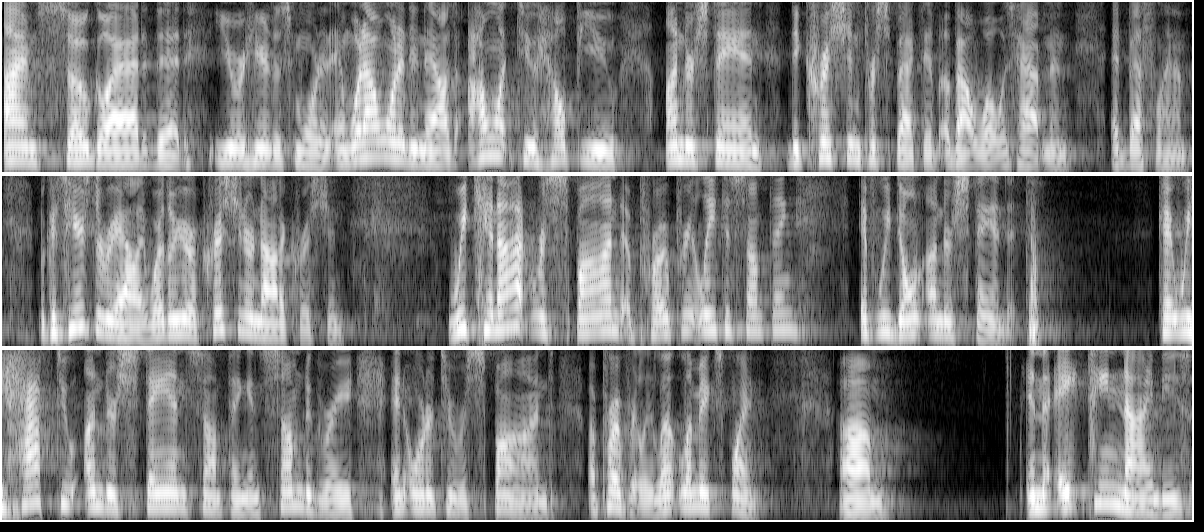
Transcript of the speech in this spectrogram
I'm so glad that you are here this morning. And what I want to do now is I want to help you understand the Christian perspective about what was happening at Bethlehem. Because here's the reality whether you're a Christian or not a Christian, we cannot respond appropriately to something if we don't understand it. Okay, we have to understand something in some degree in order to respond appropriately. Let, let me explain. Um, in the 1890s,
